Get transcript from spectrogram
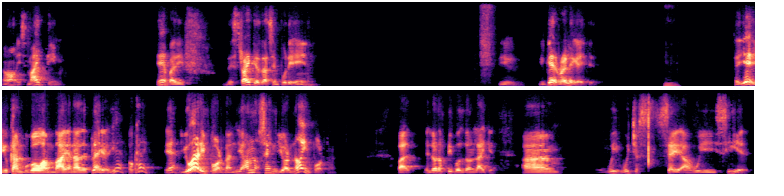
No, it's my team. Yeah, but if the striker doesn't put it in, you you get relegated. Mm. Yeah, you can go and buy another player. Yeah, okay. Yeah, you are important. Yeah, I'm not saying you are not important but a lot of people don't like it. Um, we, we just say uh, we see it.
